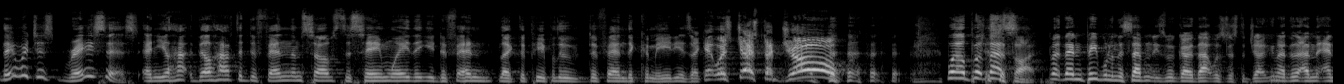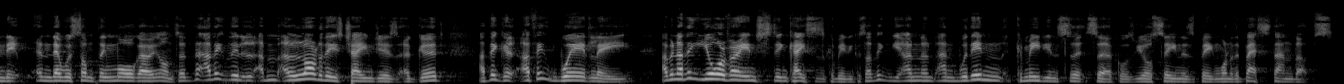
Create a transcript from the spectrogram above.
they were just racist," and you'll ha- they'll have to defend themselves the same way that you defend like the people who defend the comedians, like it was just a joke. Well, but Just a that's thought. but then people in the seventies would go, "That was just a joke," you know, and and it, and there was something more going on. So th- I think the, a lot of these changes are good. I think I think weirdly, I mean, I think you're a very interesting case as a comedian because I think, and, and within comedian circles, you're seen as being one of the best stand-ups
